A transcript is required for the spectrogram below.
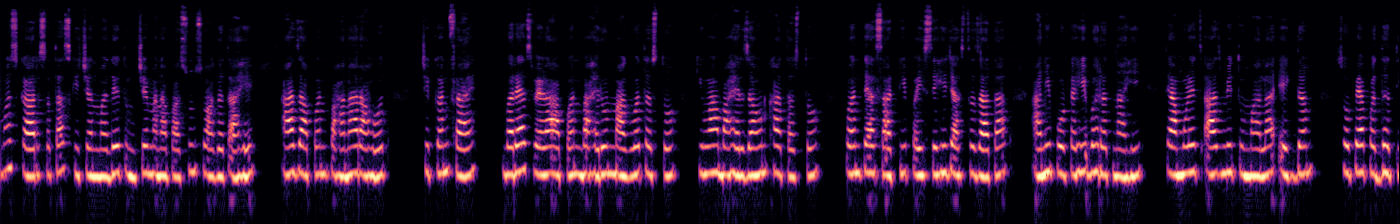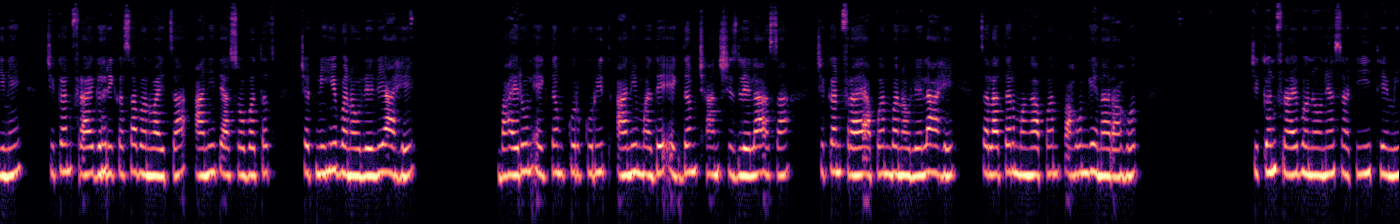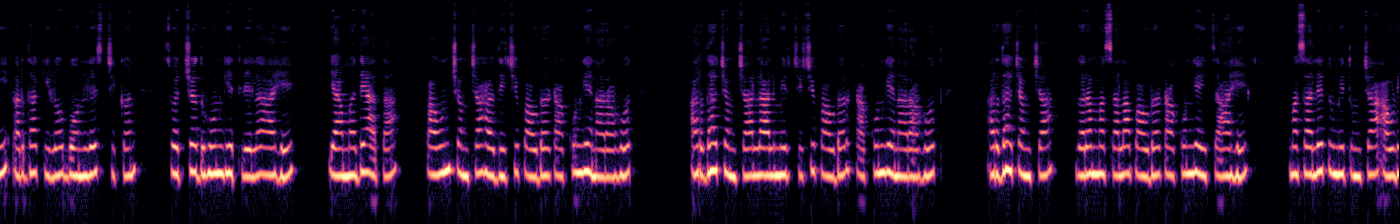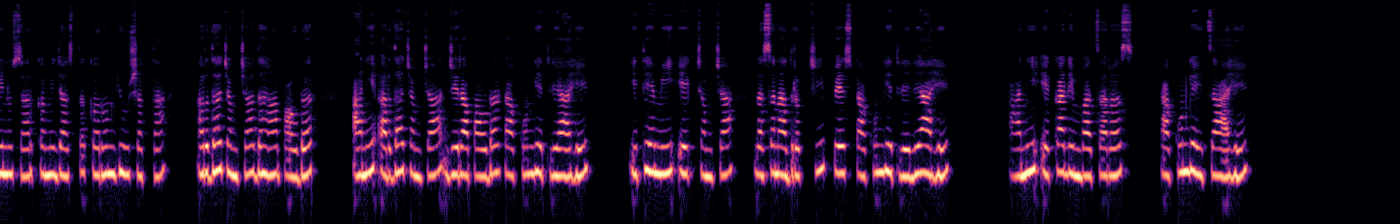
नमस्कार सतास किचनमध्ये तुमचे मनापासून स्वागत आहे. आज आपण पाहणार आहोत चिकन फ्राय. बऱ्याच वेळा आपण बाहेरून मागवत असतो किंवा बाहेर जाऊन खात असतो पण त्यासाठी पैसेही जास्त जातात आणि पोटही भरत नाही. त्यामुळेच आज मी तुम्हाला एकदम सोप्या पद्धतीने चिकन फ्राय घरी कसा बनवायचा आणि त्यासोबतच चटणीही बनवलेली आहे. बाहेरून एकदम कुरकुरीत आणि मध्ये एकदम छान शिजलेला असा चिकन फ्राय आपण बनवलेला आहे. चला तर मग आपण पाहून घेणार आहोत. चिकन फ्राय बनवण्यासाठी इथे मी अर्धा किलो बोनलेस चिकन स्वच्छ धुवून घेतलेलं आहे. यामध्ये आता पाऊण चमचा हळदीची पावडर टाकून घेणार आहोत. अर्धा चमचा लाल मिरचीची पावडर टाकून घेणार आहोत. अर्धा चमचा गरम मसाला पावडर टाकून घ्यायचा आहे. मसाले तुम्ही तुमच्या आवडीनुसार कमी जास्त करून घेऊ शकता. अर्धा चमचा धणा पावडर आणि अर्धा चमचा जिरा पावडर टाकून घेतली आहे. इथे मी एक चमचा लसण अद्रकची पेस्ट टाकून घेतलेली आहे आणि एका लिंबाचा रस टाकून घ्यायचा आहे.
